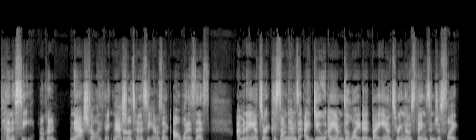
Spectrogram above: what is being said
Tennessee, Okay. Nashville, I think, Nashville, Sure. Tennessee. I was like, oh, what is this? I'm going to answer it. Cause sometimes I do, I am delighted by answering those things and just like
